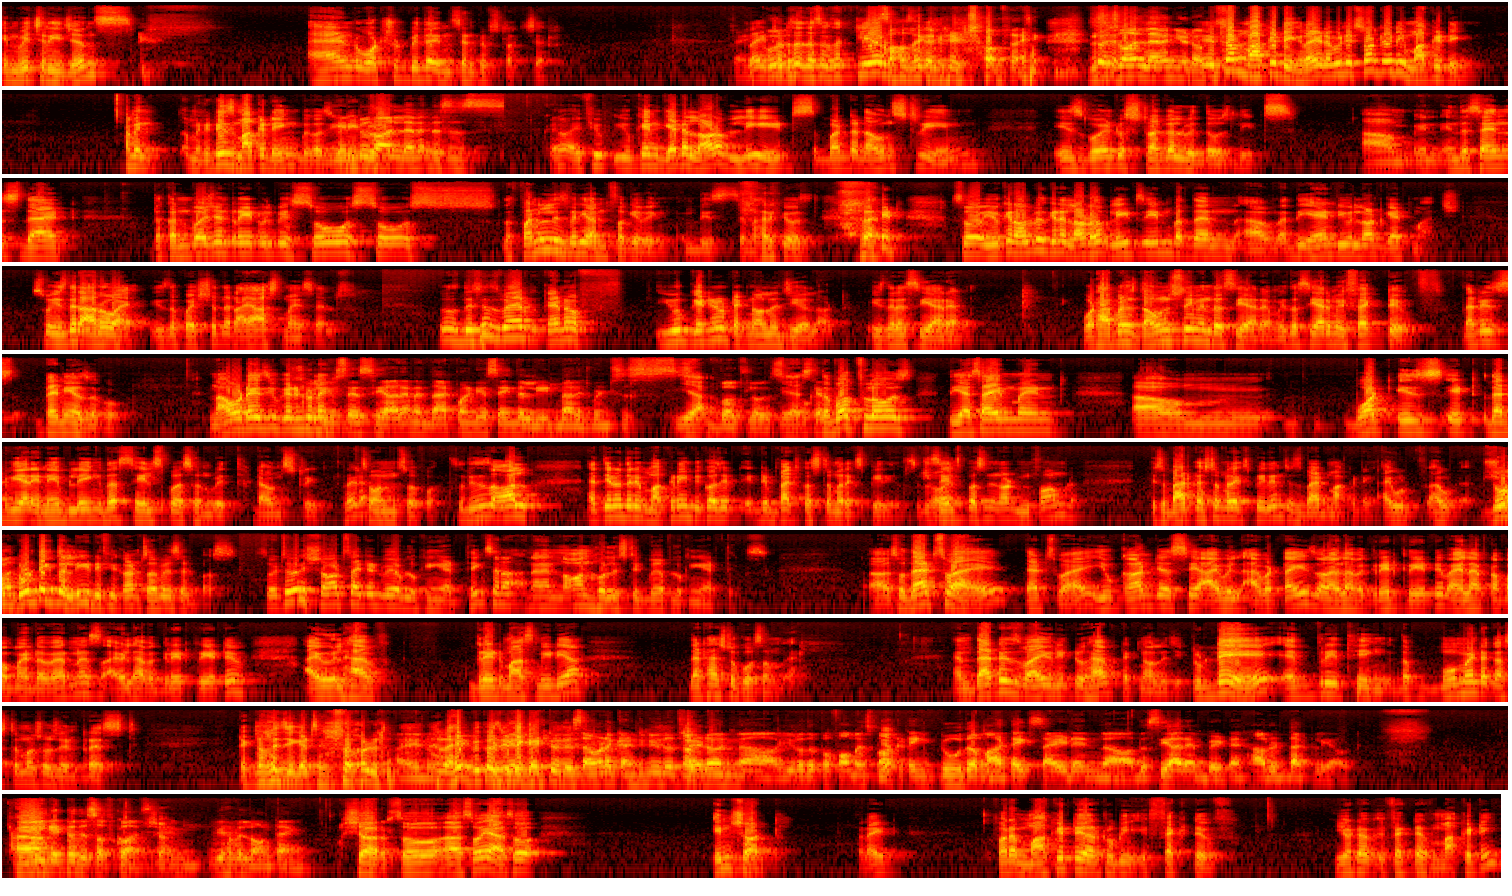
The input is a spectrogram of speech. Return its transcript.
In which regions? And what should be the incentive structure? Right? cool. So that's, that's a clear. Sounds like a great job, right? This So is all 11 you're talking It's not marketing, right? I mean, it's not really marketing. I mean, I mean, it is marketing because you In need to 2011, this is. You know, if you, you can get a lot of leads, but the downstream is going to struggle with those leads. Um, in, in the sense that the conversion rate will be so, so, s- the funnel is very unforgiving in these scenarios, right? So you can always get a lot of leads in, but then um, at the end, you will not get much. So is there ROI? Is the question that I asked myself. So this is where kind of you get into technology a lot. Is there a CRM? What happens downstream in the CRM? Is the CRM effective? That is 10 years ago. Nowadays, you get So into when like you say CRM, at that point, you're saying the lead management sys- Yeah. workflows. yes, Okay. the workflows, the assignment. Um, what is it that we are enabling the salesperson with downstream, right? Okay. So on and so forth. So this is all at the end of the day marketing because it, it impacts customer experience. If the Sure. salesperson is not informed, it's a bad customer experience. It's bad marketing. I would, I would Sure. don't don't take the lead if you can't service it, boss. So it's a very short-sighted way of looking at things and a, and a non-holistic way of looking at things. Uh, so that's why that's why you can't just say I will advertise or I will have a great creative. I'll have top of mind awareness. I will have a great creative. I will have great mass media. That has to go somewhere. And that is why you need to have technology. Today, everything, the moment a customer shows interest, technology gets involved. I know. Right? Because we'll get to this. I want to continue the thread on uh, you know the performance Yeah. marketing to the Martech side and uh, the CRM bit and how did that play out. Uh, we'll get to this, of course, sure. and we have a long time. Sure. So, uh, so yeah. So, in short, right, for a marketer to be effective, you have to have effective marketing,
